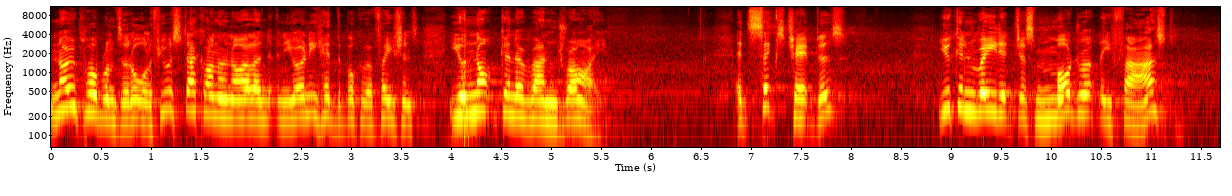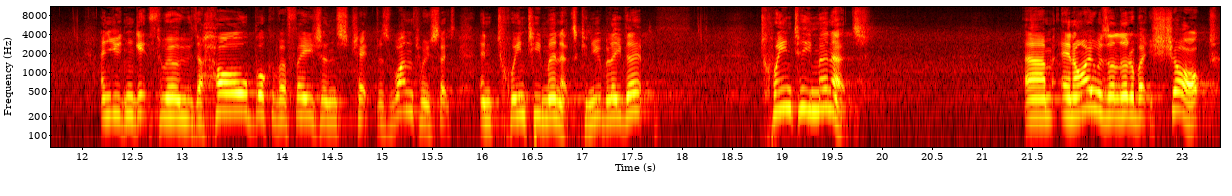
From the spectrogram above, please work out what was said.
No problems at all. If you were stuck on an island and you only had the book of Ephesians, you're not going to run dry. It's six chapters. You can read it just moderately fast, and you can get through the whole book of Ephesians, chapters 1 through 6, in 20 minutes. Can you believe that? 20 minutes. Um, and I was a little bit shocked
